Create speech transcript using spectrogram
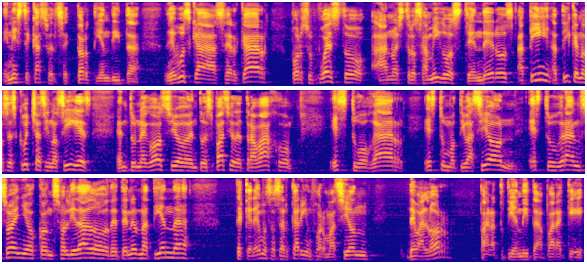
en este caso el sector tiendita, de busca acercar, por supuesto, a nuestros amigos tenderos, a ti, a ti que nos escuchas y nos sigues en tu negocio, en tu espacio de trabajo, es tu hogar, es tu motivación, es tu gran sueño consolidado de tener una tienda te queremos acercar información de valor para tu tiendita, para que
